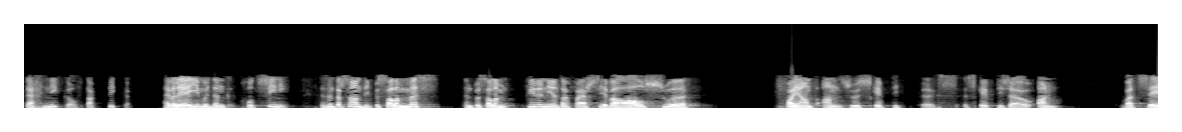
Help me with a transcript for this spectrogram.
tegnieke of taktieke. Hy wil hê jy moet dink God sien nie. Dis interessant, die psalmis in Psalm 94 vers 7 haal so vyand aan, so skepties eh, skeptiese ou aan wat sê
